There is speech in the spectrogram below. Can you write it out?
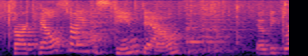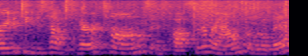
So our kale's starting to steam down. It would be great if you could just have a pair of tongs and toss it around a little bit.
